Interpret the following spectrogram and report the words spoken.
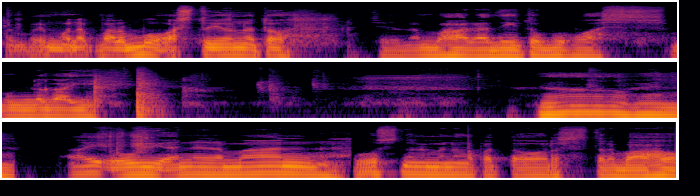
Sabay mo na para bukas to yun na to. Sila nang bahala dito bukas. Maglagay. Ah, man. Ay, uwi na naman. Bukas na naman apat na oras sa trabaho.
